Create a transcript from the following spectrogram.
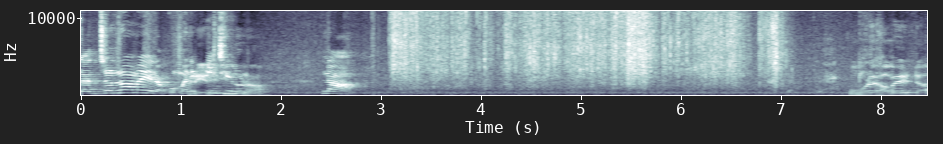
যার জন্য আমার এরকম মানে রেড ছিল না? না। কোমরে হবে এটা?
